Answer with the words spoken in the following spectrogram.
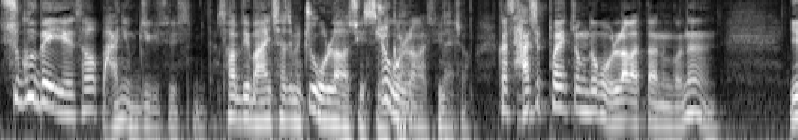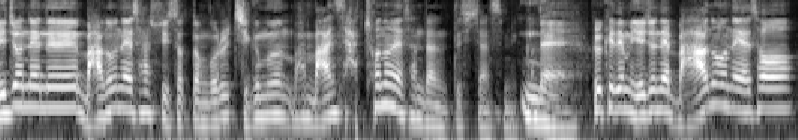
수급에 의해서 많이 움직일 수 있습니다. 사람들이 많이 찾으면 쭉 올라갈 수 있으니까. 쭉 올라갈 수 네. 있죠. 그러니까 40% 정도가 올라갔다는 거는 예전에는 만 원에 살 수 있었던 거를 지금은 한 만 사천 원에 산다는 뜻이지 않습니까? 네. 그렇게 되면 예전에 만 원에서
